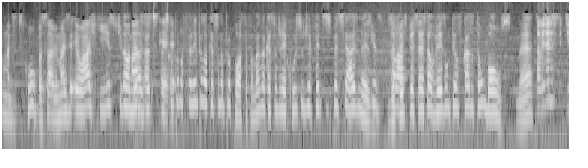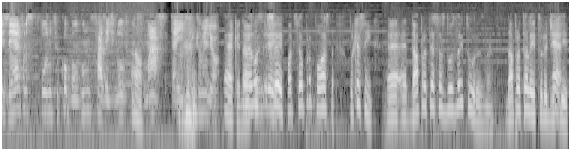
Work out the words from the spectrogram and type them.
uma desculpa, sabe? Mas eu acho que isso te Não, a, faz... minha- a- a é, desculpa não foi nem pela questão da proposta, foi mais uma questão de recurso de efeitos especiais mesmo. Isso, Os efeitos especiais talvez não tenham ficado tão bons, né? Talvez eles fizeram e falaram assim, pô, não ficou bom, vamos fazer de novo com Não. a fumaça, que aí fica melhor. É, que dá, Não, eu não foi- sei. pode ser a proposta. Porque assim, é, é, dá pra ter essas duas leituras, né? Dá pra ter a leitura de É. que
